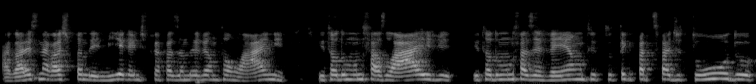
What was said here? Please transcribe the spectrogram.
Agora esse negócio de pandemia que a gente fica fazendo evento online, e todo mundo faz live, e todo mundo faz evento, e tu tem que participar de tudo,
